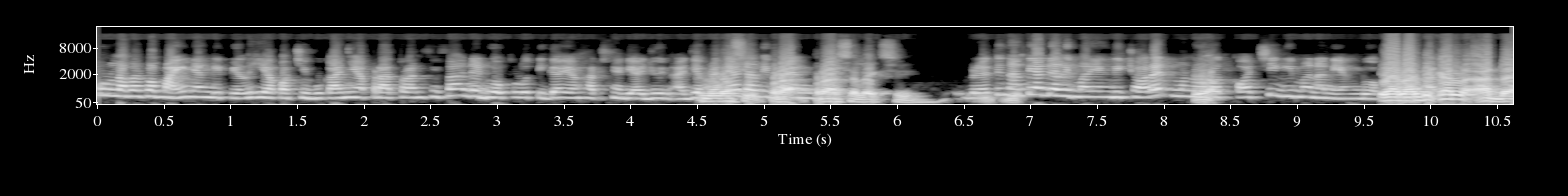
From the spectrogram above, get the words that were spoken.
28 pemain yang dipilih ya Coach. Bukannya peraturan FIFA ada 23 yang harusnya diajuin aja. Berarti Masih ada lima pra, yang praseleksi. Berarti nanti ada lima yang dicoret menurut ya. Coach gimana nih yang 28? Ya nanti kan ada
